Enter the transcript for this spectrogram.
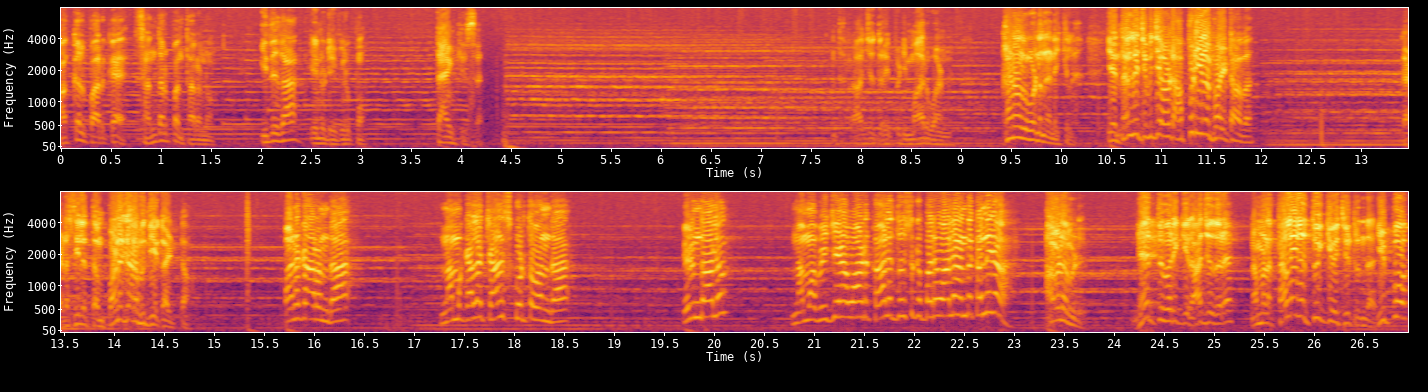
மக்கள் பார்க்க சந்தர்ப்பம் தரணும். இதுதான் என்னுடைய விருப்பம். தேங்க்யூ சார் அந்த ராஜதுரை இப்படி மாறுவான்னு கனவு கூட நினைக்கல. என் தங்கச்சி விஜயோட அப்படியெல்லாம் பாயிட்டாவ? கடைசியில தன் பணக்கார புத்தியை காட்டான் பணக்காரன் தான் நமக்கெல்லாம் சான்ஸ் கொடுத்து வந்தா இருந்தாலும் நம்ம விஜய் அவார்டு கால தூசுக்கு பரவாயில்ல அந்த கன்னிகா அவனை விடு. நேத்து வரைக்கும் ராஜதுரை நம்மள தலையில தூக்கி வச்சிட்டு இருந்தார். இப்போ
